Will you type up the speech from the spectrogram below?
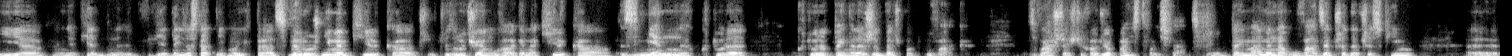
I e, w jednej z ostatnich moich prac wyróżniłem kilka, czy, czy zwróciłem uwagę na kilka zmiennych, które, które tutaj należy brać pod uwagę zwłaszcza jeśli chodzi o państwo islamskie. Tutaj mamy na uwadze przede wszystkim e,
